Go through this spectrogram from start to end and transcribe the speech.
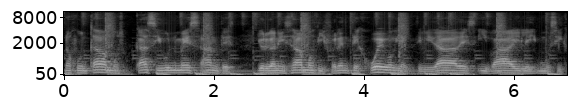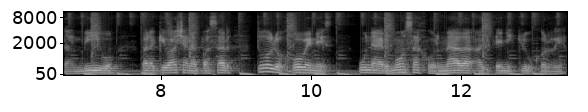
Nos juntábamos casi un mes antes y organizábamos diferentes juegos y actividades y baile y música en vivo para que vayan a pasar todos los jóvenes una hermosa jornada al Tenis Club Correa.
